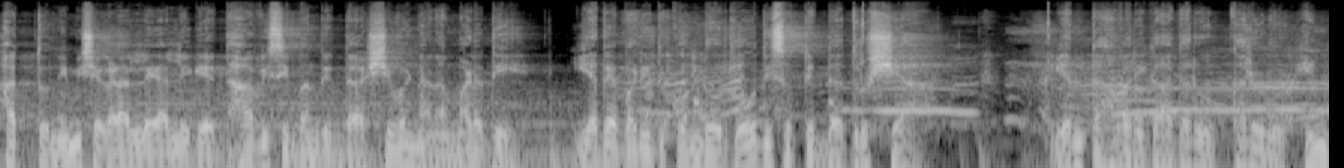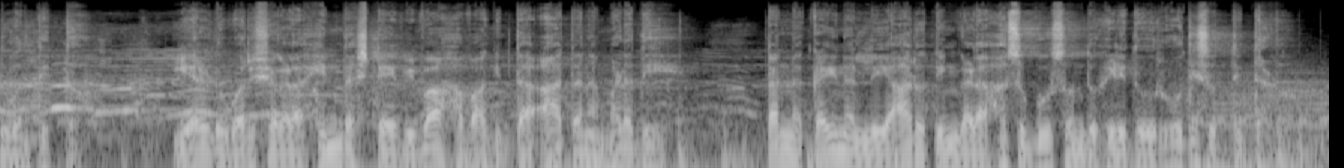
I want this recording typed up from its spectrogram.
ಹತ್ತು ನಿಮಿಷಗಳಲ್ಲೇ ಅಲ್ಲಿಗೆ ಧಾವಿಸಿ ಬಂದಿದ್ದ ಶಿವಣ್ಣನ ಮಡದಿ ಎದೆ ಬಡಿದುಕೊಂಡು ರೋಧಿಸುತ್ತಿದ್ದ ದೃಶ್ಯ ಎಂತಹವರಿಗಾದರೂ ಕರುಳು ಹಿಂಡುವಂತಿತ್ತು. ಎರಡು ವರ್ಷಗಳ ಹಿಂದಷ್ಟೇ ವಿವಾಹವಾಗಿದ್ದ ಆತನ ಮಡದಿ ತನ್ನ ಕೈನಲ್ಲಿ ಆರು ತಿಂಗಳ ಹಸುಗೂಸೊಂದು ಹಿಡಿದು ರೋಧಿಸುತ್ತಿದ್ದಳು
